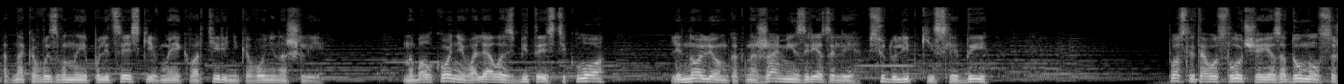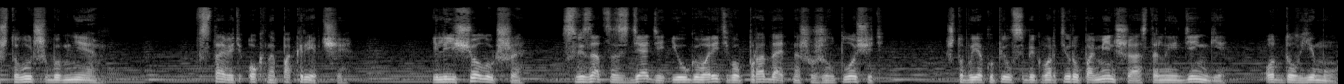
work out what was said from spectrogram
Однако вызванные полицейские в моей квартире никого не нашли. На балконе валялось битое стекло, линолеум как ножами изрезали, всюду липкие следы. После того случая я задумался, что лучше бы мне вставить окна покрепче – или еще лучше, связаться с дядей и уговорить его продать нашу жилплощадь, чтобы я купил себе квартиру поменьше, а остальные деньги отдал ему.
